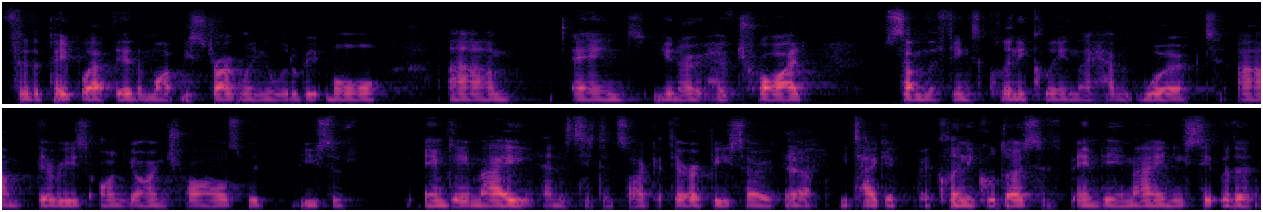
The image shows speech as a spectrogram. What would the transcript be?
for the people out there that might be struggling a little bit more um, and, you know, have tried some of the things clinically and they haven't worked, um, there is ongoing trials with use of MDMA and assisted psychotherapy. So Yeah. you take a, a clinical dose of MDMA and you sit with a,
